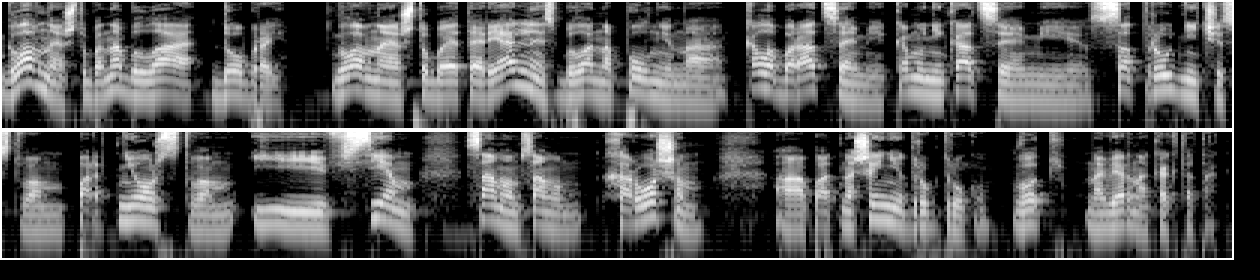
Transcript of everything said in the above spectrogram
Главное, чтобы она была доброй. Главное, чтобы эта реальность была наполнена коллаборациями, коммуникациями, сотрудничеством, партнерством и всем самым-самым хорошим по отношению друг к другу. Вот, наверное, как-то так.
